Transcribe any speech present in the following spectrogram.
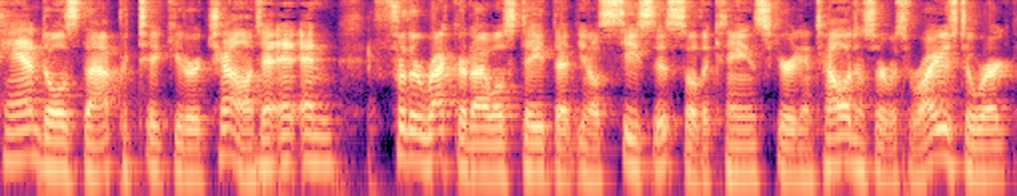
handles that particular challenge. And, and, for the record, I will state that, you know, CSIS, so the Canadian Security Intelligence Service, where I used to work,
